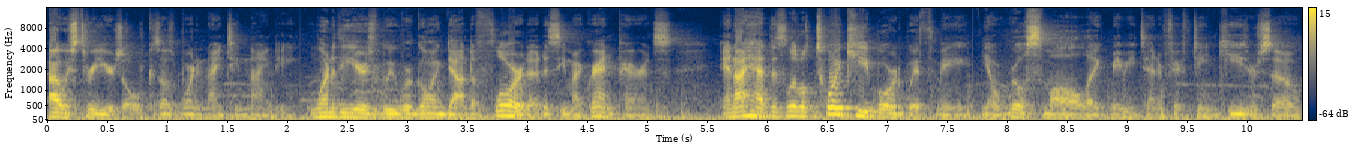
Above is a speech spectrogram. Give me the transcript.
I was three years old because I was born in 1990. One of the years we were going down to Florida to see my grandparents. And I had this little toy keyboard with me, you know, real small, like maybe 10 or 15 keys or so.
